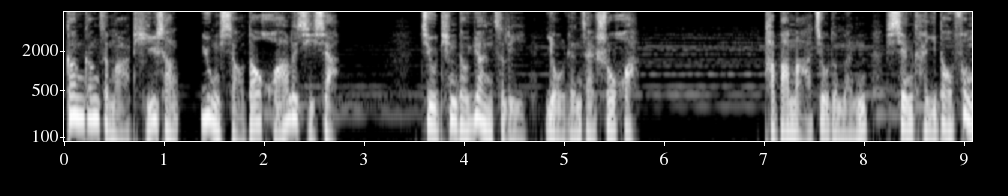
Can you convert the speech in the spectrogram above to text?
刚刚在马蹄上。用小刀划了几下，就听到院子里有人在说话。他把马厩的门掀开一道缝，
